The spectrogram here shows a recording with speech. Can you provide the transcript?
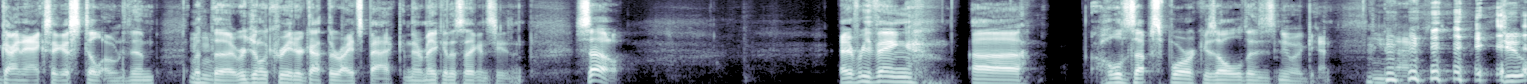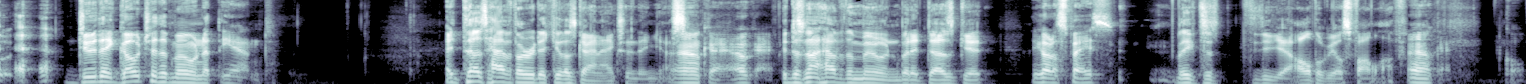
Gainax I guess still owned them, but the original creator got the rights back, and they're making a second season. So everything uh, holds up. Spork is old and is new again. do do they go to the moon at the end? It does have the ridiculous Gainax ending, yes. Okay, okay. It does not have the moon, but it does get They go to space. they just yeah all the wheels fall off. Okay, cool.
